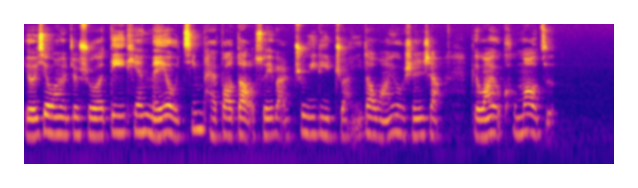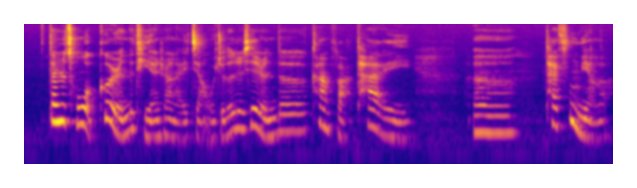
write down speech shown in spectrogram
有一些网友就说第一天没有金牌报道，所以把注意力转移到网友身上，给网友扣帽子。但是从我个人的体验上来讲，我觉得这些人的看法太，嗯，太负面了。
